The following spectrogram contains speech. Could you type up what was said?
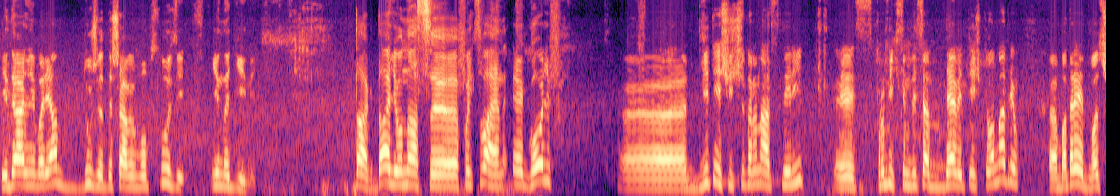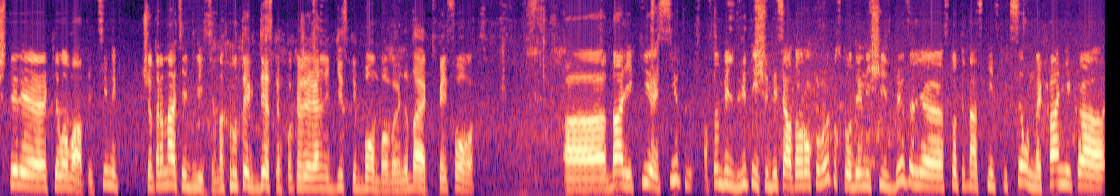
ідеальний варіант, дуже дешевий в обслузі і надійний. Так, далі у нас е, Volkswagen e-Golf. Е, 2014 рік, е, пробіг 79 тисяч кілометрів, е, батарея 24 кВт, цінник 14200. На крутих дисках, покажи реальні диски бомба, виглядає кайфово. А, далі Kia Ceed, автомобіль 2010 року випуску, 1,6 дизель, е, 115 кінських сил, механіка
